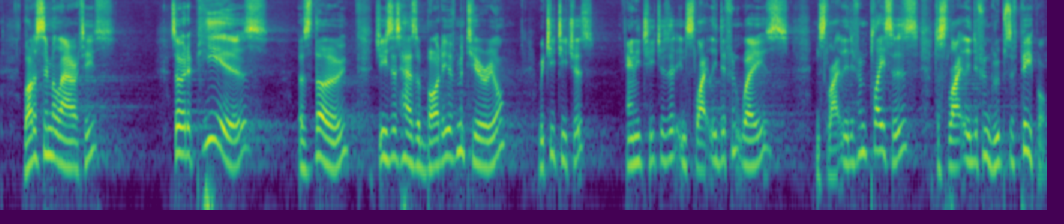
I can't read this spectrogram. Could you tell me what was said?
a lot of similarities. So it appears as though Jesus has a body of material which he teaches, and he teaches it in slightly different ways, in slightly different places, to slightly different groups of people.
